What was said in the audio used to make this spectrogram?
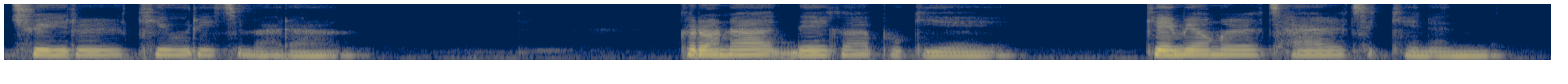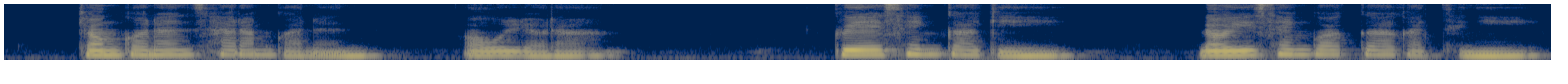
주의를 기울이지 마라. 그러나 내가 보기에 계명을 잘 지키는 경건한 사람과는 어울려라. 그의 생각이 너희 생각과 같으니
